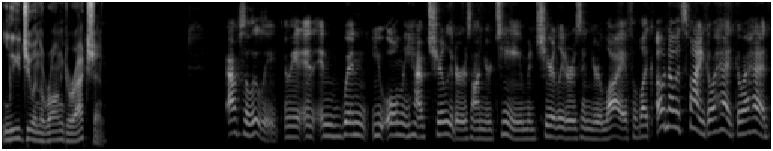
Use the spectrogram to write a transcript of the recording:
lead you in the wrong direction. Absolutely. I mean, and, and when you only have cheerleaders on your team and cheerleaders in your life of like, oh no, it's fine, go ahead, go ahead.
